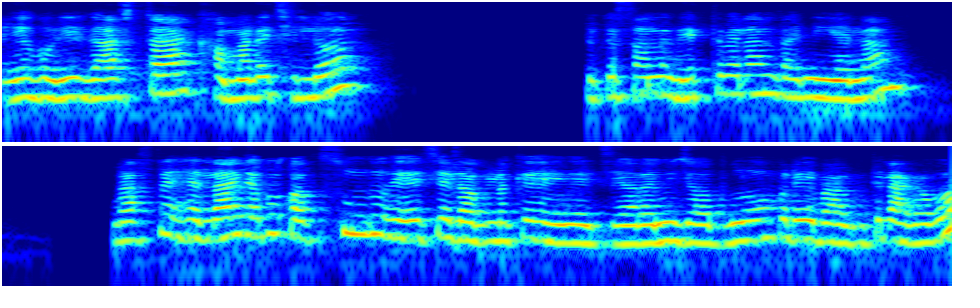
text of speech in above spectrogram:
এই হরি গাছটা খামারে ছিল। চোখের সামনে দেখতে পেলাম, তাই নিয়ে এলাম। গাছটা হেলায় দেখো কত সুন্দর হয়েছে লগলকে হয়ে গেছে। আর আমি যত্ন করে বাগিতে লাগাবো।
